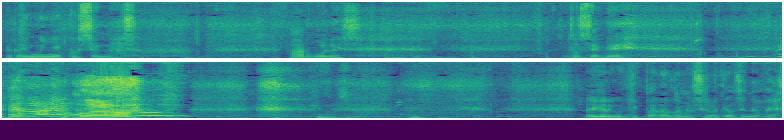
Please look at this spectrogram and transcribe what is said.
Pero hay muñecos en los árboles. Esto se ve. Ay, ¡Wow! Hay algo aquí parado, no sé si lo alcancen a ver.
